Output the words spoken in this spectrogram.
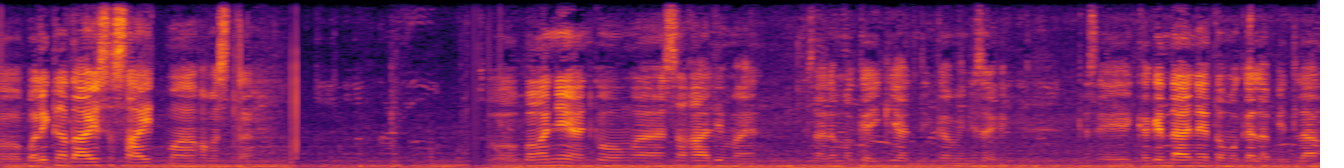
So, balik na tayo sa site, mga kamusta. So, abangan nyo yan kung ah, sakali man. Sana magkaigihan din kami ni sir. Kasi kagandahan nito magkalapit lang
